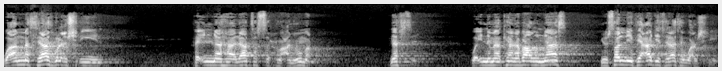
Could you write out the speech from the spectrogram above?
وأما الثلاث والعشرين فإنها لا تصح عن عمر نفسه وإنما كان بعض الناس يصلي في ثلاثة وعشرين.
